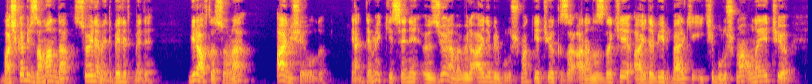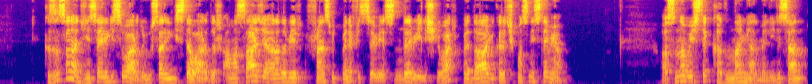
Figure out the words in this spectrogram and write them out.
Başka bir zaman da söylemedi, belirtmedi. Bir hafta sonra aynı şey oldu. Yani demek ki seni özlüyor ama böyle ayda bir buluşmak yetiyor kıza. Aranızdaki ayda bir belki iki buluşma ona yetiyor. Kızın sana cinsel ilgisi var, duygusal ilgisi de vardır ama sadece arada bir friends with benefits seviyesinde bir ilişki var ve daha yukarı çıkmasını istemiyor. Aslında bu istek kadından gelmeliydi. Sen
